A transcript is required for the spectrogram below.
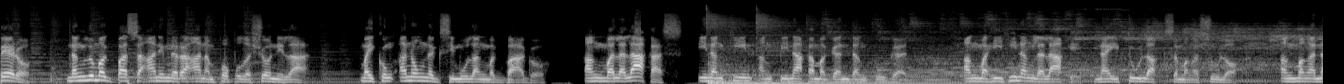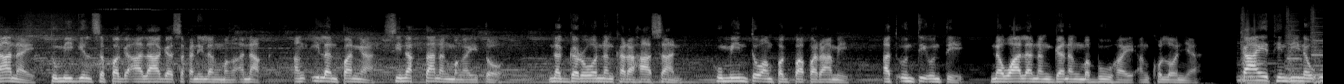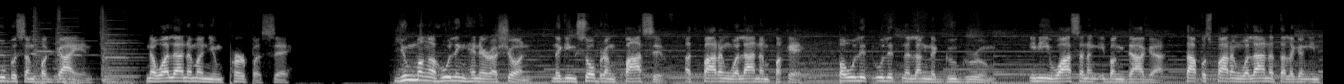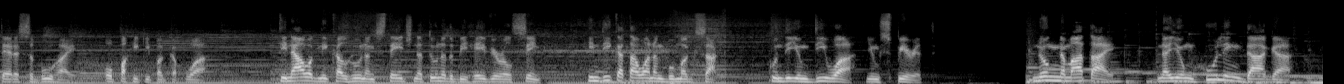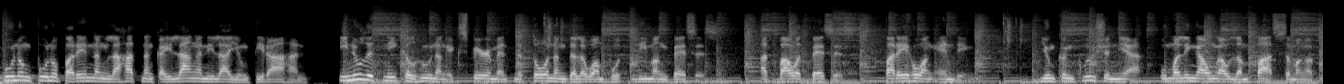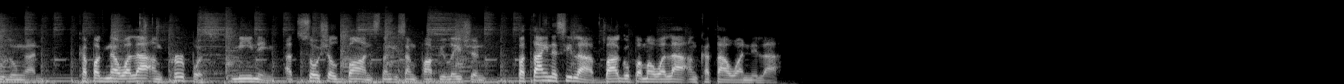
Pero, nang lumagpas sa anim na raan ang populasyon nila, may kung anong nagsimulang magbago. Ang malalakas, inangkin ang pinakamagandang pugad. Ang mahihinang lalaki na itulak sa mga sulok. Ang mga nanay, tumigil sa pag-aalaga sa kanilang mga anak. Ang ilan pa nga, sinaktan ang mga ito. Nagkaroon ng karahasan, huminto ang pagpaparami, at unti-unti, nawala ng ganang mabuhay ang kolonya. Kahit hindi nauubos ang pagkain, nawala naman yung purpose eh. Yung mga huling henerasyon, naging sobrang passive at parang wala ng pake. Paulit-ulit na lang nag-groom, iniiwasan ng ibang daga, tapos parang wala na talagang interes sa buhay o pakikipagkapwa. Tinawag ni Calhoun ang stage na tuna the behavioral sink, hindi katawan ng bumagsak, kundi yung diwa, yung spirit. Nung namatay, na yung huling daga, punong-puno pa rin ng lahat ng kailangan nila yung tirahan. Inulit ni Calhoun ang experiment na to ng 25 beses, at bawat beses, pareho ang ending. Yung conclusion niya, umalingaw-ngaw lampas sa mga kulungan. Kapag nawala ang purpose, meaning, at social bonds ng isang population, patay na sila bago pa mawala ang katawan nila.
